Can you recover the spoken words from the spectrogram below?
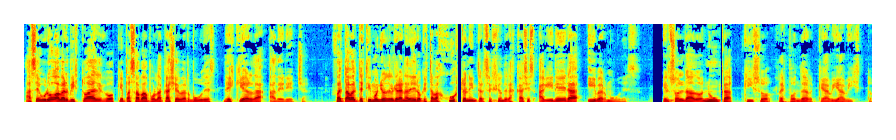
aseguró haber visto algo que pasaba por la calle Bermúdez de izquierda a derecha. Faltaba el testimonio del granadero que estaba justo en la intersección de las calles Aguilera y Bermúdez. El soldado nunca quiso responder que había visto.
